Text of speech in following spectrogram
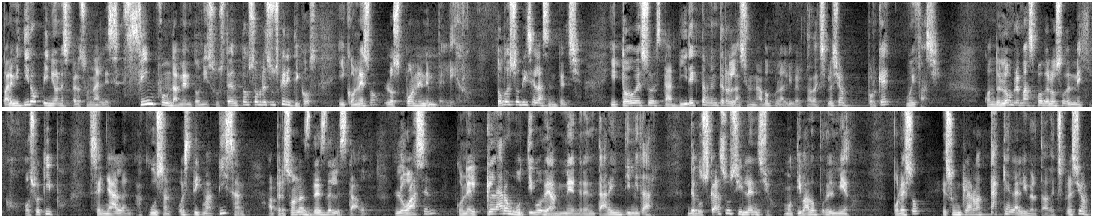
para emitir opiniones personales sin fundamento ni sustento sobre sus críticos y con eso los ponen en peligro. Todo eso dice la sentencia y todo eso está directamente relacionado con la libertad de expresión. ¿Por qué? Muy fácil. Cuando el hombre más poderoso de México o su equipo señalan, acusan o estigmatizan a personas desde el Estado, lo hacen con el claro motivo de amedrentar e intimidar de buscar su silencio, motivado por el miedo. Por eso es un claro ataque a la libertad de expresión.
